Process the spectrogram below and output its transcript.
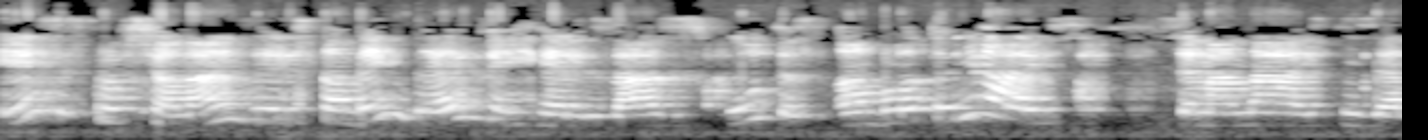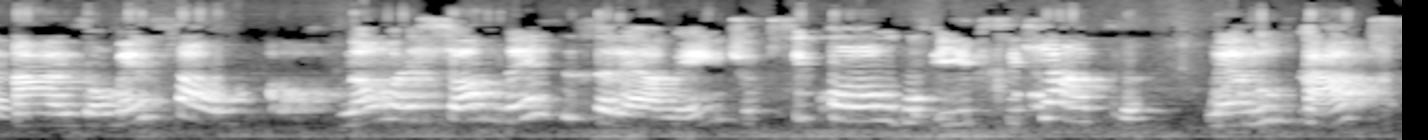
esses profissionais, eles também devem realizar as escutas ambulatoriais, semanais, quinzenais ou mensal. Não é só necessariamente o psicólogo e psiquiatra. Né? No CAPS,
